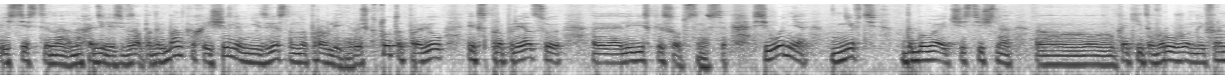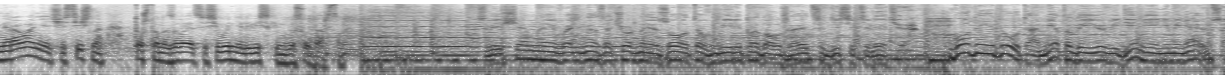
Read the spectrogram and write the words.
естественно, находились в западных банках и исчезли в неизвестном направлении. То есть кто-то провел экспроприацию э, ливийской собственности. Сегодня нефть добывают частично э, какие-то вооруженные формирования, частично то, что называется сегодня ливийским государством. Священная война за черное золото в мире продолжается десятилетия. Годы идут, а методы ее ведения не меняются.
